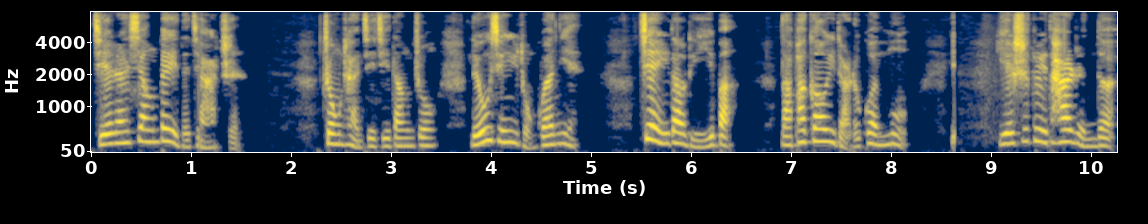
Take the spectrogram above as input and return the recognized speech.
截然相悖的价值。中产阶级当中流行一种观念：建一道篱笆，哪怕高一点的灌木，也是对他人的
